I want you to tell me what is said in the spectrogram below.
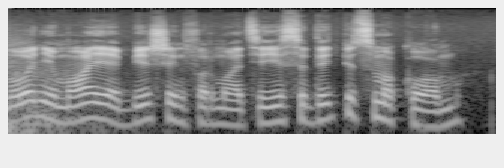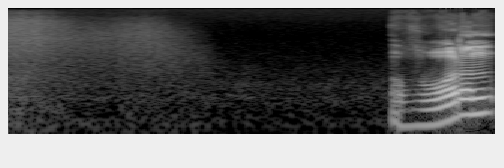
Лоні має більше інформації. Сидить під смоком. Ворон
